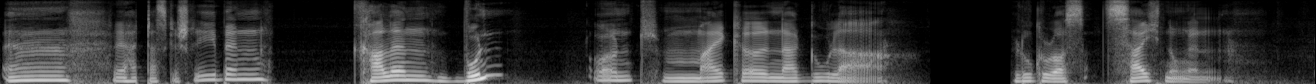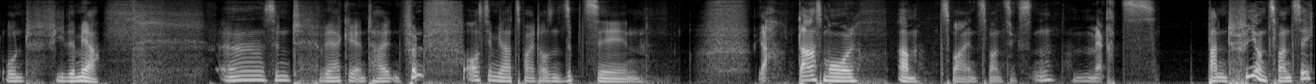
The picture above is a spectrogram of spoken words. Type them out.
Äh, wer hat das geschrieben? Colin Bunn und Michael Nagula. Luke Ross Zeichnungen und viele mehr. Äh, sind Werke enthalten. Fünf aus dem Jahr 2017. Ja, Das Mall am 22. März. Band 24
